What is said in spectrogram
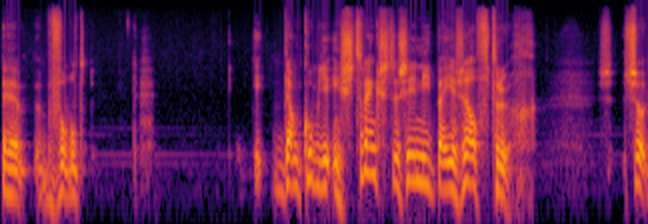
eh, bijvoorbeeld, dan kom je in strengste zin niet bij jezelf terug. Zo,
